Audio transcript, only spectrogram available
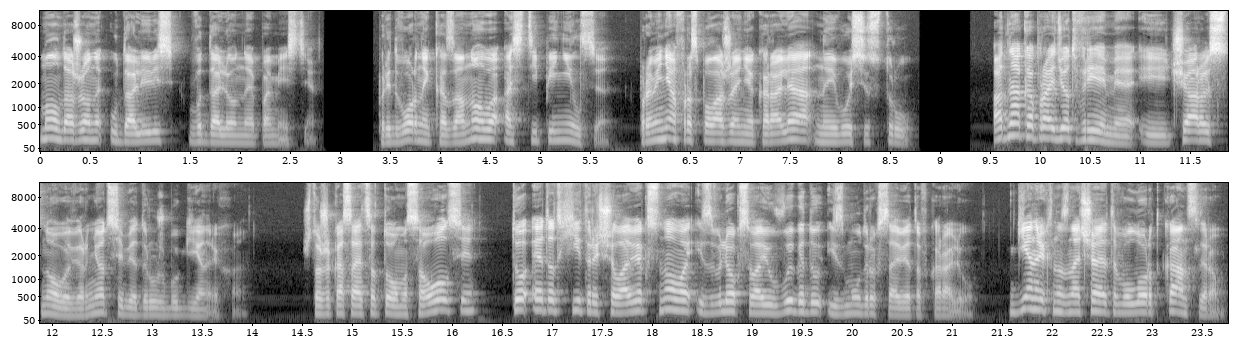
молодожены удалились в отдаленное поместье. Придворный Казанова остепенился, променяв расположение короля на его сестру. Однако пройдет время, и Чарльз снова вернет себе дружбу Генриха. Что же касается Томаса Олси, то этот хитрый человек снова извлек свою выгоду из мудрых советов королю. Генрих назначает его лорд-канцлером,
